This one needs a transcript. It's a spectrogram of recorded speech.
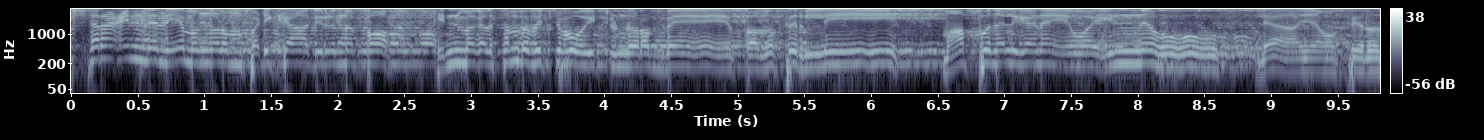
ഷറഇന്റെ നിയമങ്ങളും പഠിക്കാതിരുന്നപ്പോ തിന്മകൾ സംഭവിച്ചു പോയിട്ടുണ്ട് റബ്ബേ ഫഗ്ഫിർ ലീ. മാപ്പ് നൽകണേ ഇന്നഹു ലാ യഗ്ഫിറു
